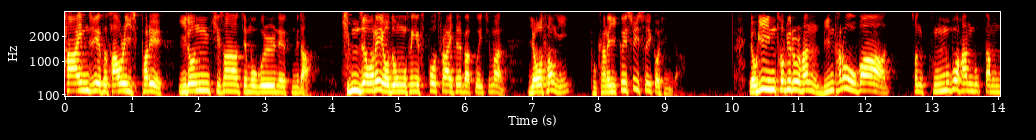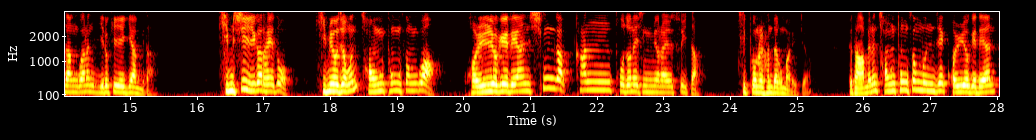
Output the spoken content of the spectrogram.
타임즈에서 4월 28일 이런 기사 제목을 냈습니다. 김정은의 여동생이 스포트라이트를 받고 있지만 여성이 북한을 이끌 수 있을 것인가? 여기 인터뷰를 한 민타로 오바 전 국무부 한국 담당관은 이렇게 얘기합니다. 김씨 일가라 해도 김여정은 정통성과 권력에 대한 심각한 도전에 직면할 수 있다. 집권을 한다고 말이죠. 그 다음에는 정통성 문제 권력에 대한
